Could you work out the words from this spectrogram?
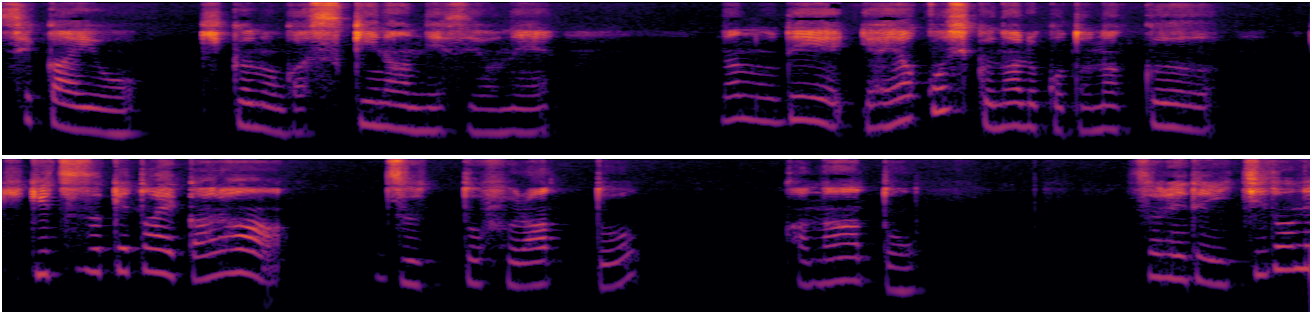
世界を聞くのが好きなんですよね。なので、ややこしくなることなく、聞き続けたいから、ずっとフラットかなと。それで一度ね、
